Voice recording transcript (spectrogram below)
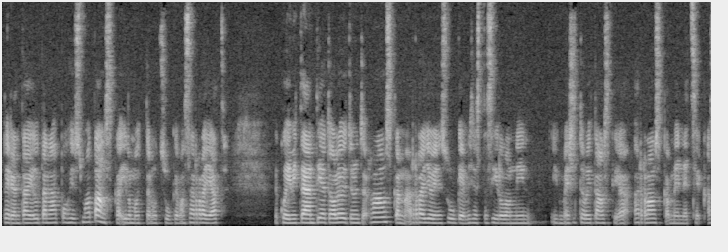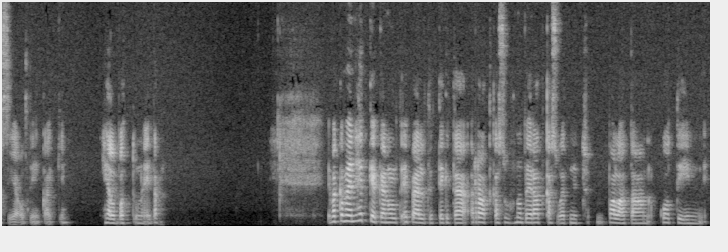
perjantai-iltana Pohjoismaa Tanska ilmoittanut sulkevansa rajat. Ja kun ei mitään tietoa löytynyt Ranskan rajojen sulkemisesta silloin, niin ilmeisesti oli Tanska ja Ranska menneet sekaisin ja oltiin kaikki helpottuneita. Ja vaikka mä en hetkeäkään ollut epäillyt, että tämä ratkaisu, nopea ratkaisu, että nyt palataan kotiin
